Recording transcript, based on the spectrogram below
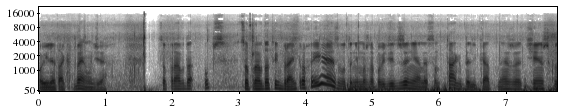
O ile tak będzie. Co prawda, ups, co prawda tych brań trochę jest, bo to nie można powiedzieć, że nie, ale są tak delikatne, że ciężko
